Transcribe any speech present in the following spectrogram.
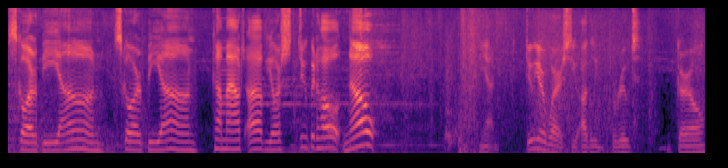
Scorpion, Scorpion, come out of your stupid hole. No! Yeah, do your worst, you ugly brute girl.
